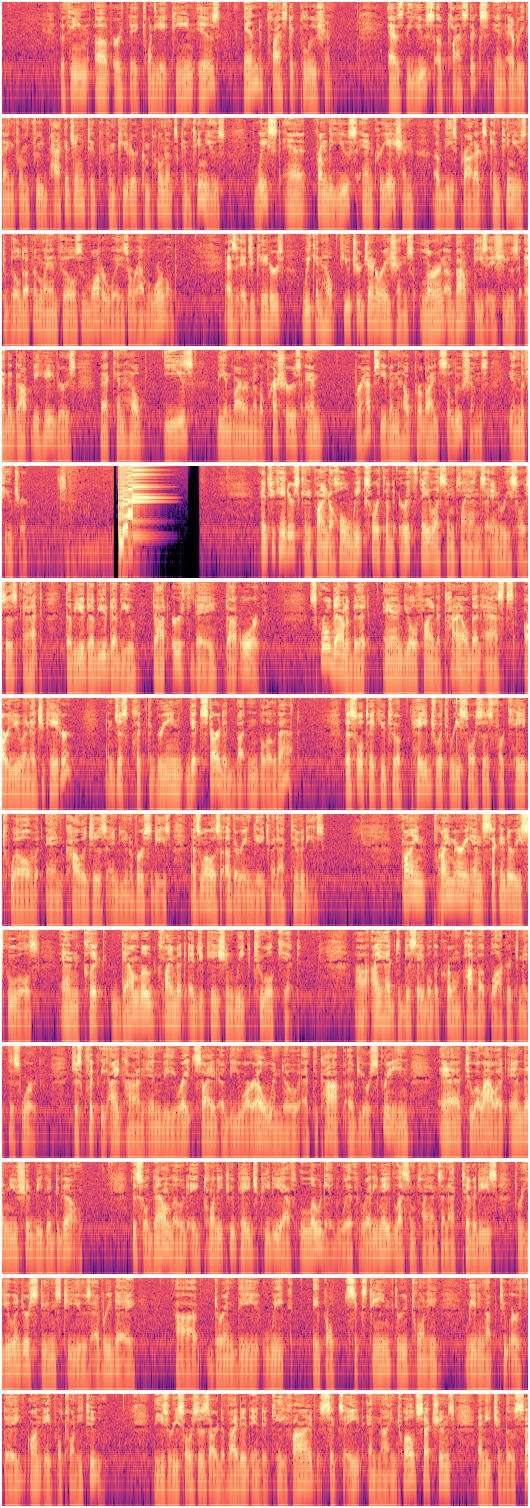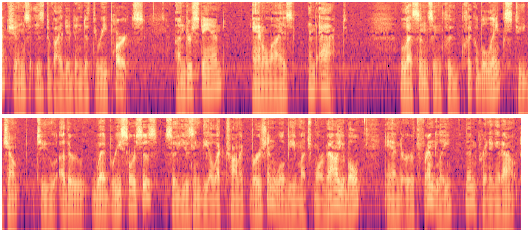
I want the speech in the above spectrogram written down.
The theme of Earth Day 2018 is End Plastic Pollution. As the use of plastics in everything from food packaging to computer components continues, Waste from the use and creation of these products continues to build up in landfills and waterways around the world. As educators, we can help future generations learn about these issues and adopt behaviors that can help ease the environmental pressures and perhaps even help provide solutions in the future. Educators can find a whole week's worth of Earth Day lesson plans and resources at www.earthday.org. Scroll down a bit and you'll find a tile that asks, Are you an educator? And just click the green Get Started button below that. This will take you to a page with resources for K 12 and colleges and universities, as well as other engagement activities. Find primary and secondary schools and click Download Climate Education Week Toolkit. Uh, I had to disable the Chrome pop-up blocker to make this work. Just click the icon in the right side of the URL window at the top of your screen uh, to allow it, and then you should be good to go. This will download a 22-page PDF loaded with ready-made lesson plans and activities for you and your students to use every day uh, during the week April 16 through 20 leading up to Earth Day on April 22. These resources are divided into K5, 6, 8, and 9, 12 sections, and each of those sections is divided into three parts understand, analyze, and act. Lessons include clickable links to jump to other web resources, so using the electronic version will be much more valuable and earth friendly than printing it out.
